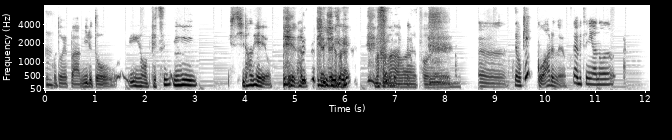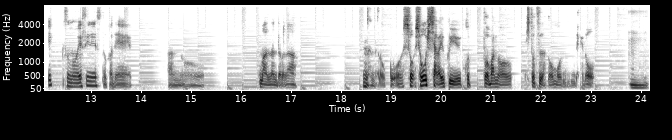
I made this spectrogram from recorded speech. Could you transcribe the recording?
うんことをやっぱ見ると、いや、別に、知らねえよってなるっていう。まあまあまあ、そうね。うん。でも結構あるのよ。だから別にあの、えその SNS とかで、あの、まあなんだろうな。なんだろう、こう、消消費者がよく言う言葉の一つだと思うんだけど、うん。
